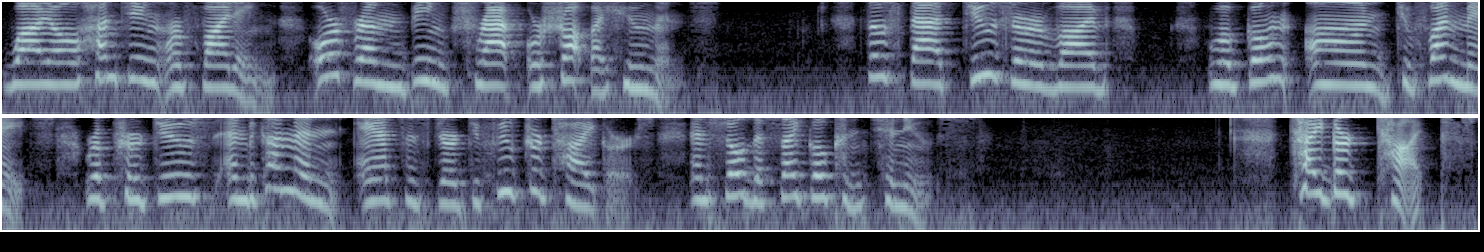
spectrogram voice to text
while hunting or fighting, or from being trapped or shot by humans. Those that do survive will go on to find mates, reproduce, and become an ancestor to future tigers, and so the cycle continues. Tiger types.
